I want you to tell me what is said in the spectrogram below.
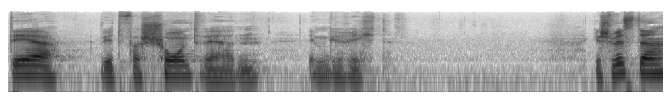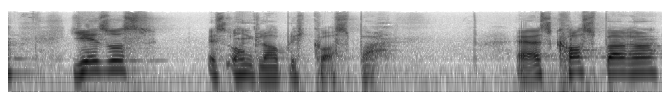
Der wird verschont werden im Gericht. Geschwister, Jesus ist unglaublich kostbar. Er ist kostbarer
